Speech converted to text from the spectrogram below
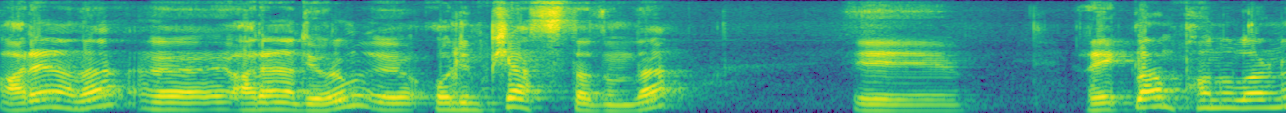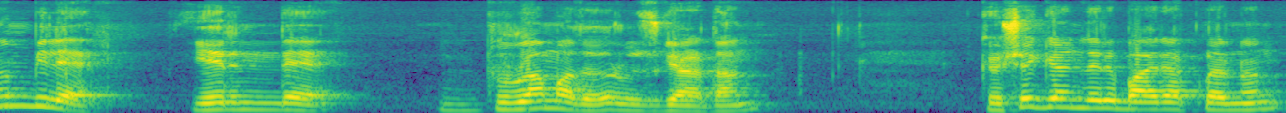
arenada, e, arena diyorum, e, olimpiyat stadında e, reklam panolarının bile yerinde duramadığı rüzgardan, köşe gönderi bayraklarının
